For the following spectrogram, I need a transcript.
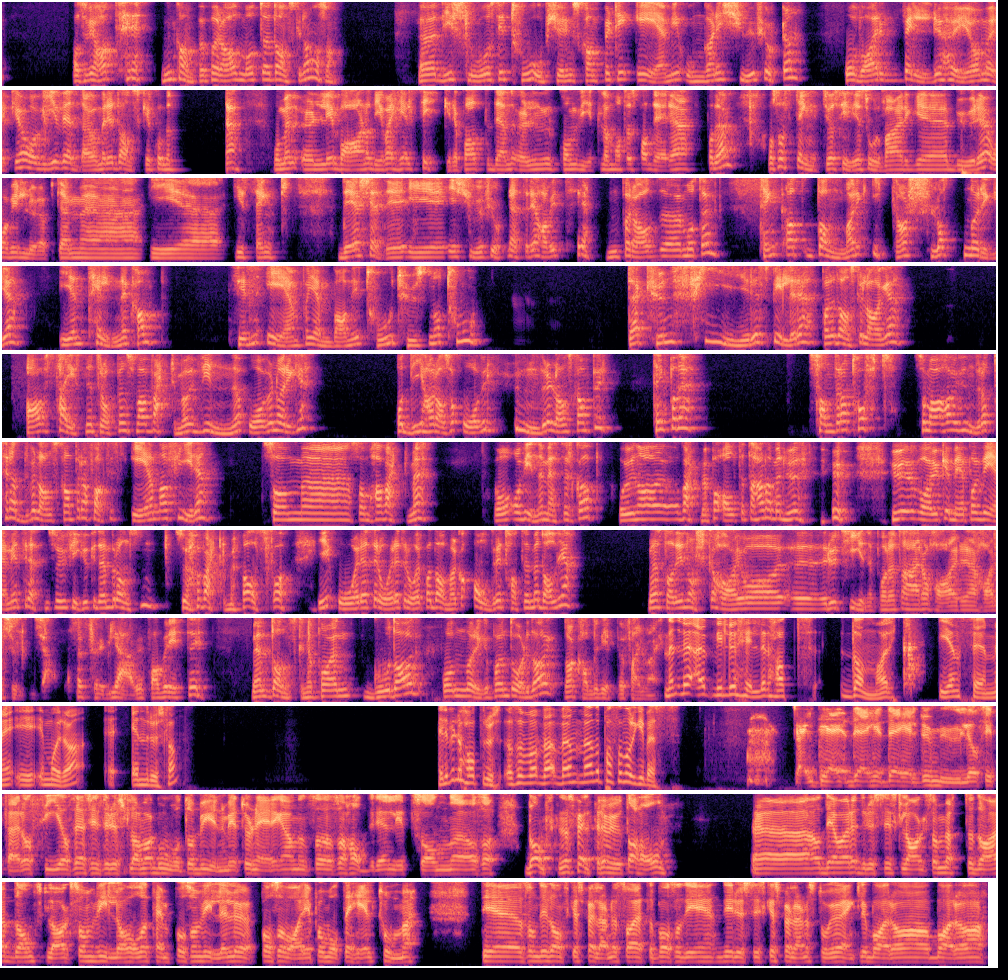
Altså, vi har 13 kamper på rad mot danskene. altså. Eh, de slo oss i to oppkjøringskamper til EM i Ungarn i 2014 og var veldig høye og mørke, og vi vedda jo med de danske kommentarene om en øl i baren, og de var helt sikre på at den ølen kom vi til å måtte spandere på dem. Og så stengte jo Silje Solberg eh, buret, og vi løp dem eh, i, i senk. Det skjedde i, i, 2014. Etter det har vi 13 på rad mot dem. Tenk at Danmark ikke har slått Norge i en tellende kamp siden EM på hjemmebane i 2002. Det er kun fire spillere på det danske laget av 16 i troppen som har vært med å vinne over Norge. Og de har altså over 100 landskamper. Tenk på det! Sandra Toft, som har 130 landskamper, er faktisk én av fire som, eh, som har vært med og, og vinner mesterskap. Og hun har vært med på alt dette her, da, men hun, hun, hun, var jo ikke med på VM i 13, så hun fikk jo ikke den bronsen. Så hun har vært med altså i år etter år etter år på Danmark og aldri tatt en medalje. Mens da de norske har jo uh, rutine på dette her og har, har sulten. Ja, selvfølgelig er vi favoritter. Men danskene på en god dag og Norge på en dårlig dag, da kan det vippe feil vei. Men vil du heller hatt Danmark i en semi i, i morgen enn Russland? Eller ville du hatt russ... Altså, hvem, hvem hadde passa Norge best? Nei, det, det, er, det, er, helt umulig å sitte her og si. Altså, jeg syns Russland var gode til å begynne med i turneringa, men så, så, hadde de en litt sånn eh, altså, Danskene spilte dem ut av hallen. Uh, og Det var et russisk lag som møtte da et dansk lag som ville holde tempo, som ville løpe, og så var de på en måte helt tomme de, som de danske spillerne sa etterpå, så de, de russiske spillerne sto jo egentlig bare og, bare og,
